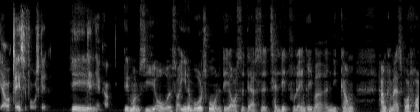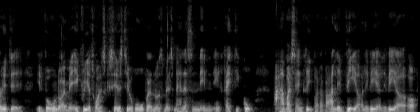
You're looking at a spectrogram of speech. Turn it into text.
jeg var klasseforskel det, den her kamp. det må man sige. Og øh, så en af målscorerne, det er også deres øh, talentfulde angriber, Nick Kaun. Ham kan man altså godt holde et, øh, et vågent øje med, ikke fordi jeg tror, han skal sælges til Europa eller noget som helst, men han er sådan en, en rigtig god arbejdsangriber, der bare leverer og leverer og leverer, og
